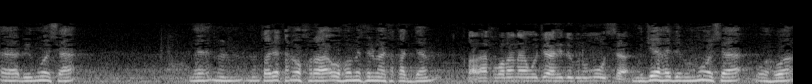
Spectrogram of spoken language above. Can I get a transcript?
أبي موسى من, من طريق أخرى وهو مثل ما تقدم. قال أخبرنا مجاهد بن موسى. مجاهد بن موسى وهو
